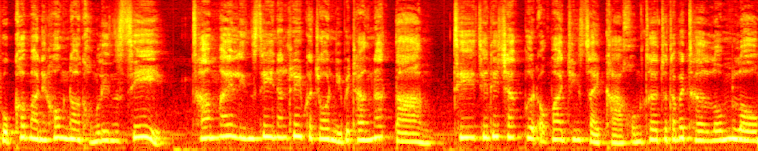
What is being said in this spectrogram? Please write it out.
บุกเข้ามาในห้องนอนของลินซี่ทำให้ลินซี่นั้นรีบกระโจนหนีไปทางหน้าต่าง ทีจึงได้ชักปืนออกมายิงใส่ขาของเธอจนทำให้เธอล้มลง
